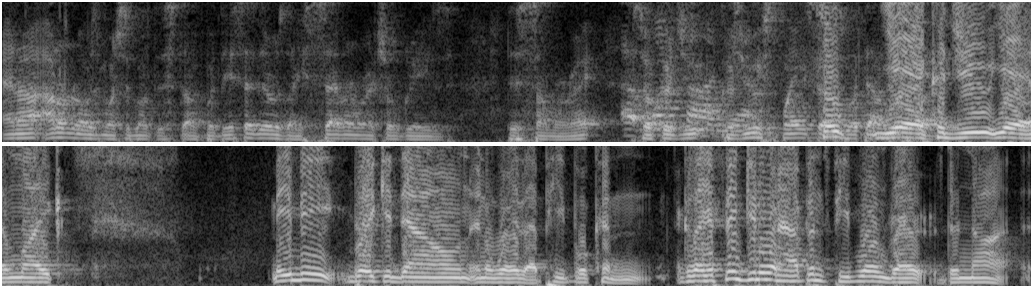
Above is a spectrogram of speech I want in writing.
and I, I don't know as much about this stuff, but they said there was like seven retrogrades this summer, right? At so one could you time, could you explain to So us what that? yeah, looks like? could you yeah, and like maybe break it down in a way that people can because I think you know what happens. People are very they're not.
